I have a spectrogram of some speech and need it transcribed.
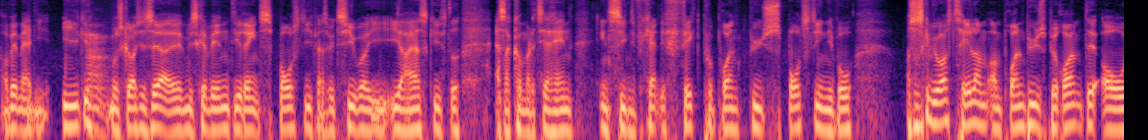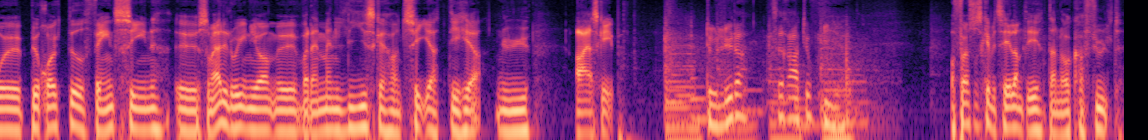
og hvem er de ikke? Mm. Måske også især, øh, vi skal vende de rent sportslige perspektiver i, i ejerskiftet. Altså kommer det til at have en, en signifikant effekt på Brøndbys sportslige niveau. Og så skal vi også tale om, om Brøndbys berømte og øh, berygtede fanscene, øh, som er lidt uenige om, øh, hvordan man lige skal håndtere det her nye ejerskab. Du lytter til Radio 4. Og først så skal vi tale om det, der nok har fyldt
